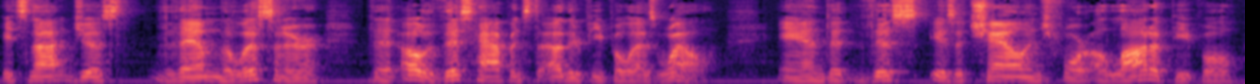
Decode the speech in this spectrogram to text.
it's not just them, the listener, that, oh, this happens to other people as well. And that this is a challenge for a lot of people.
